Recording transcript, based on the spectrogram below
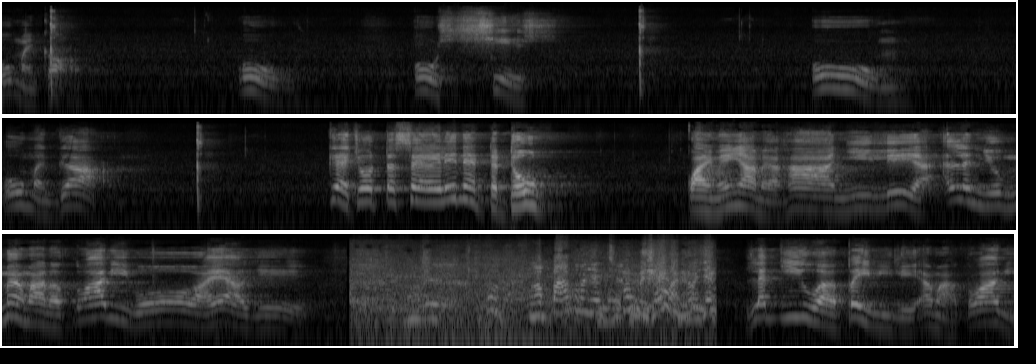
Oh my god. Oh. Oh shit. Oh. Oh my god. ကဲကျွန်တော်30လေးနဲ့တဒုံး꽌မင်းရမယ်ဟာညီလေးရအဲ့လိုမျိုးမှန်မှတော့သွားပြီဗောဘာရဲ့အောင်ကြီးငါပါမရချင်မရပါနဲ့လက်ကြီးကပိတ်ပြီလေအမှသွားပြီ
